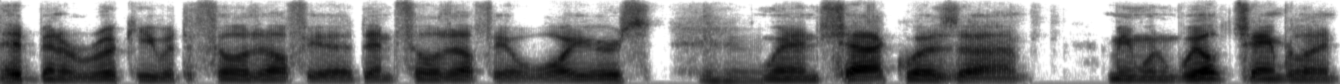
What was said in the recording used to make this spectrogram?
had been a rookie with the Philadelphia, then Philadelphia Warriors, mm-hmm. when Shaq was, uh, I mean, when Wilt Chamberlain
